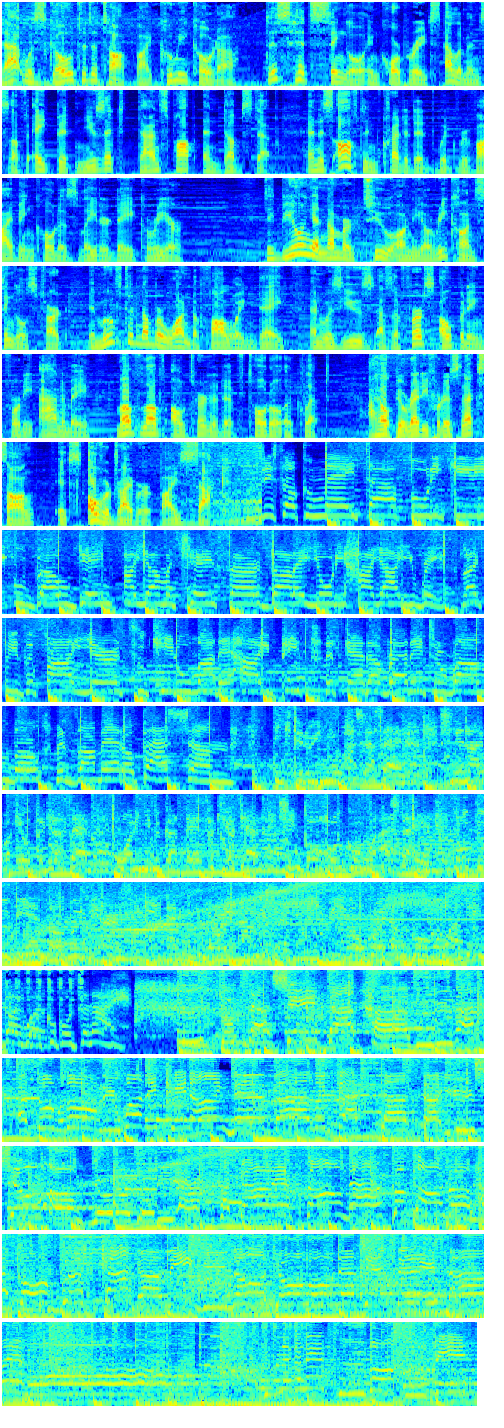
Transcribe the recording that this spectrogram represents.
That was Go to the Top by Kumi Koda. This hit single incorporates elements of 8 bit music, dance pop, and dubstep, and is often credited with reviving Koda's later day career. Debuting at number 2 on the Oricon singles chart, it moved to number 1 the following day and was used as the first opening for the anime Muv-Luv Alternative Total Eclipse. I hope you're ready for this next song. It's Overdriver by ZAQ. Chaser 誰より速い race Life is a fire 尽きるまで high pace Let's get ready to rumble 目覚めろ passion 生きてる意味を走らせる死ねないわけをたぎらせる終わりに向かって先駆ける進行方向は明日へ Go to the end of the earth In very ambitious スピードを超えた向こう側限界はここじゃない動き出した歯車瞬の喜びへ剥がれそうな心運ぶ鏡のような人生さえも絆が熱を帯びて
